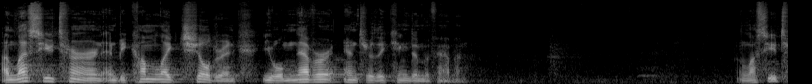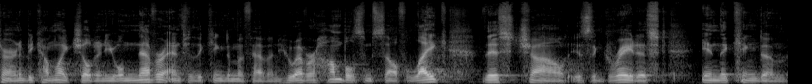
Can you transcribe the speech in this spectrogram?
Unless you turn and become like children, you will never enter the kingdom of heaven. Unless you turn and become like children, you will never enter the kingdom of heaven. Whoever humbles himself like this child is the greatest in the kingdom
